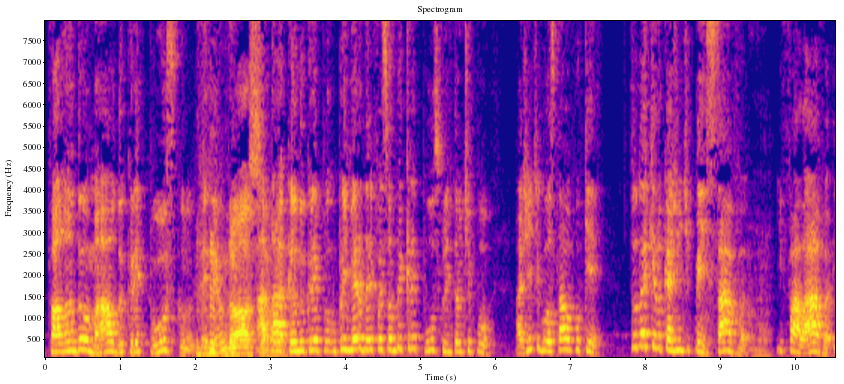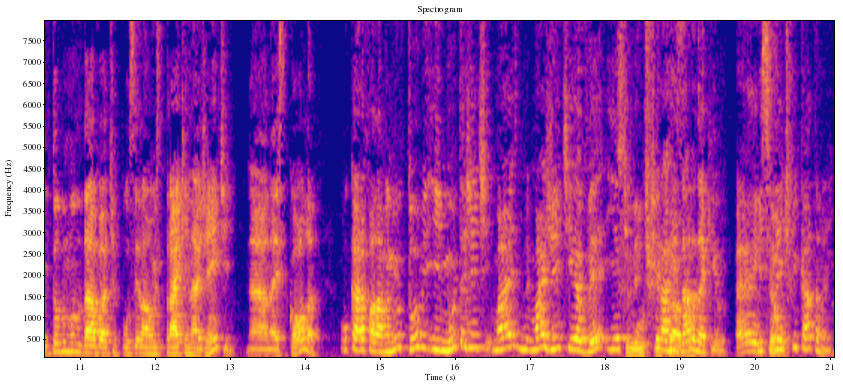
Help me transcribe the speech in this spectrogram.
Falando mal do Crepúsculo, entendeu? Nossa, Atacando o Crepúsculo. O primeiro dele foi sobre Crepúsculo. Então, tipo, a gente gostava porque tudo aquilo que a gente pensava e falava, e todo mundo dava, tipo, sei lá, um strike na gente, na, na escola, o cara falava no YouTube e muita gente, mais, mais gente ia ver e ia, Se tipo, tirar risada daquilo. É, E se então. identificar também.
